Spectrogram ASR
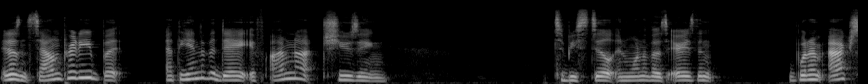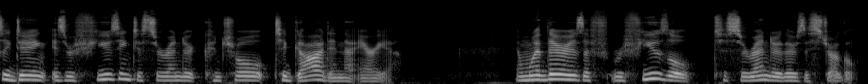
It doesn't sound pretty, but at the end of the day, if I'm not choosing to be still in one of those areas, then what I'm actually doing is refusing to surrender control to God in that area. And when there is a f- refusal to surrender, there's a struggle.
